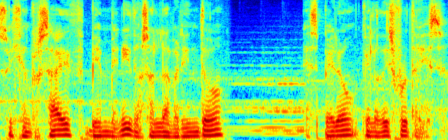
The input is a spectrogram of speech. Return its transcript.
Soy Henry Saiz, bienvenidos al laberinto. Espero que lo disfrutéis.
